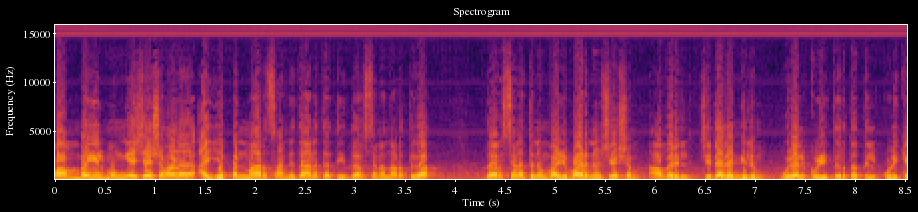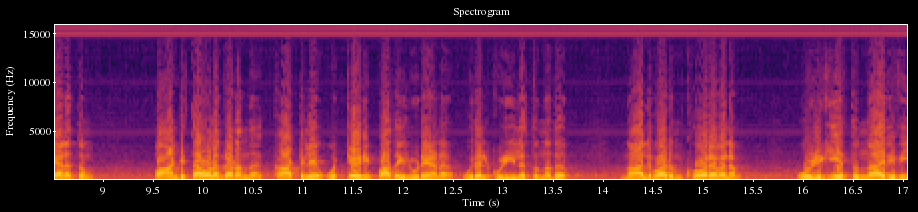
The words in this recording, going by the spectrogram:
പമ്പയിൽ മുങ്ങിയ ശേഷമാണ് അയ്യപ്പന്മാർ സന്നിധാനത്തെത്തി ദർശനം നടത്തുക. ദർശനത്തിനും വഴിപാടിനും ശേഷം അവരിൽ ചിലരെങ്കിലും ഉരൽക്കുഴി തീർത്ഥത്തിൽ കുളിക്കാനെത്തും. പാണ്ടിത്താവളം കടന്ന് കാട്ടിലെ ഒറ്റയടി പാതയിലൂടെയാണ് ഉരൽക്കുഴിയിലെത്തുന്നത് നാലുപാടും ഘോരവനം. ഒഴുകിയെത്തുന്ന അരുവി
